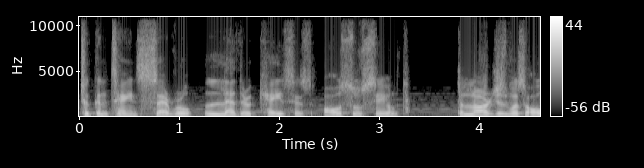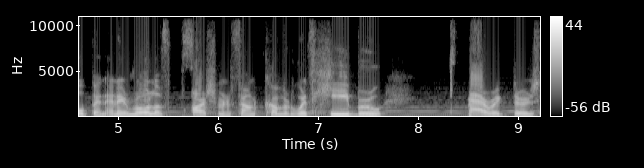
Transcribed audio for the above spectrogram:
to contain several leather cases, also sealed. The largest was open, and a roll of parchment found covered with Hebrew characters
